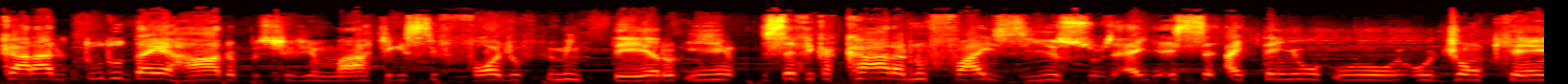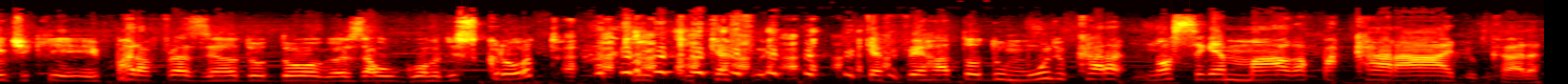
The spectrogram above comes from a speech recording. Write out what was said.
caralho, tudo dá errado pro Steve Martin, ele se fode o filme inteiro. E você fica, cara, não faz isso. Aí, aí- aí tem o, o, o John Candy, que, parafraseando o Douglas, é o gordo escroto, que, que quer, quer ferrar todo mundo. E o cara, nossa, ele é mala pra caralho, cara.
